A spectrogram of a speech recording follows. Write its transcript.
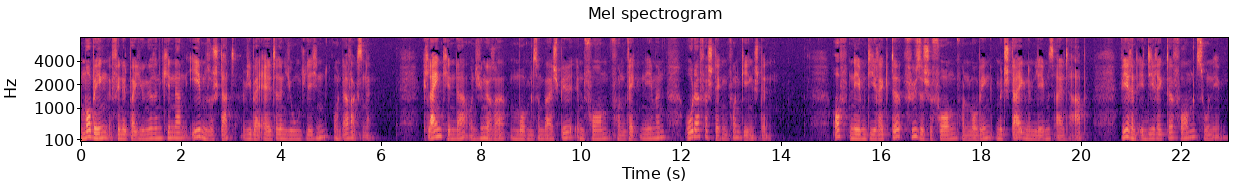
Mobbing findet bei jüngeren Kindern ebenso statt wie bei älteren Jugendlichen und Erwachsenen. Kleinkinder und Jüngere mobben zum Beispiel in Form von Wegnehmen oder Verstecken von Gegenständen. Oft nehmen direkte physische Formen von Mobbing mit steigendem Lebensalter ab, während indirekte Formen zunehmen.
